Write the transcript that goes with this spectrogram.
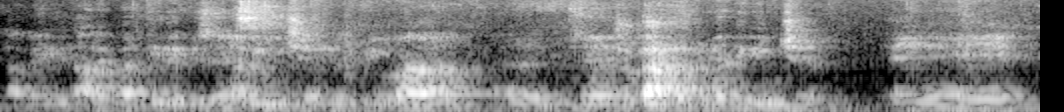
La verità, le partite bisogna vincerle, prima, eh, bisogna giocarle prima di vincere. Eh,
